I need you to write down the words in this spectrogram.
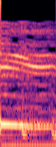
see.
